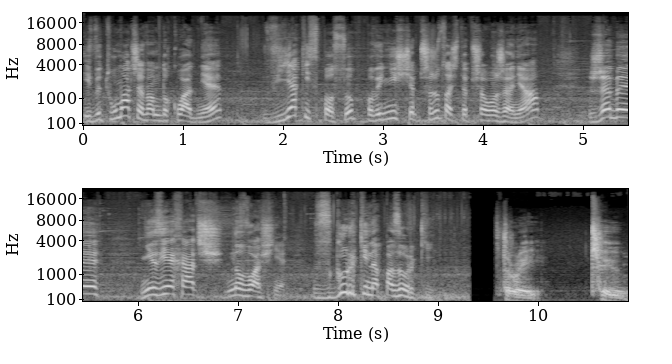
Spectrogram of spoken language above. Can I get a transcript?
i wytłumaczę Wam dokładnie, w jaki sposób powinniście przerzucać te przełożenia, żeby nie zjechać, no właśnie, z górki na pazurki. Three, two,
